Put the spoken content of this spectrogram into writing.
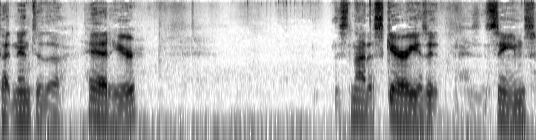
cutting into the head here. It's not as scary as it, as it seems.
